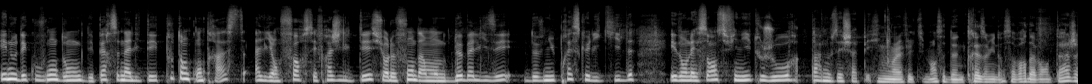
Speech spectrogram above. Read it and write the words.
et nous découvrons donc des personnalités tout en contraste, alliant force et fragilité sur le fond d'un monde globalisé, devenu presque liquide, et dont l'essence finit toujours par nous échapper. Ouais, effectivement, ça donne très envie d'en savoir davantage.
